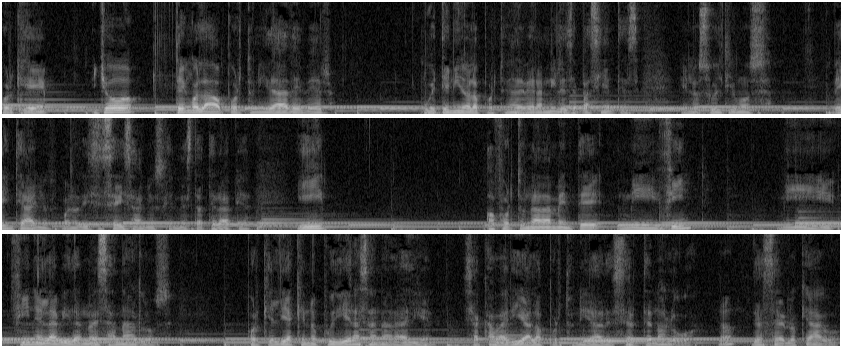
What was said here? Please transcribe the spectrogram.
Porque yo tengo la oportunidad de ver, o he tenido la oportunidad de ver a miles de pacientes en los últimos 20 años, bueno, 16 años en esta terapia, y afortunadamente mi fin, mi fin en la vida no es sanarlos, porque el día que no pudiera sanar a alguien, se acabaría la oportunidad de ser tenólogo, ¿no? de hacer lo que hago.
